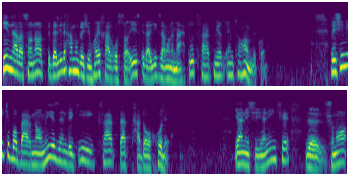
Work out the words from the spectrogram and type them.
این نوسانات به دلیل همون رژیم های خلق است که در یک زمان محدود فرد میاد امتحان می‌کنه. رژیمی که با برنامه زندگی فرد در تداخله. یعنی چی؟ یعنی اینکه شما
